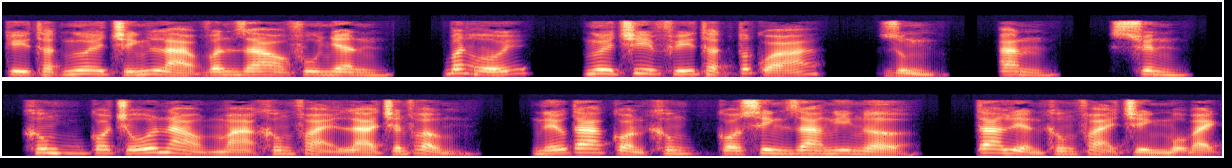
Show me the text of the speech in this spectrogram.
kỳ thật ngươi chính là vân giao phu nhân, bất hối, ngươi chi phí thật tốt quá, dùng, ăn, xuyên, không có chỗ nào mà không phải là chân phẩm, nếu ta còn không có sinh ra nghi ngờ, ta liền không phải trình mộ bạch.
